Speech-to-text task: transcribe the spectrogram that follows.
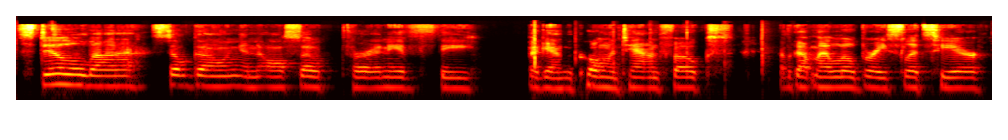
still uh, still going. And also for any of the again the Colon Town folks, I've got my little bracelets here,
